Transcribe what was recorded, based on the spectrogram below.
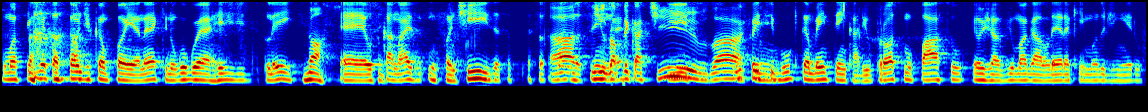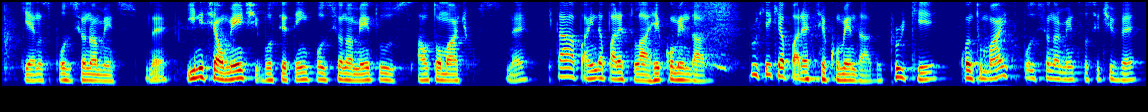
uma segmentação de campanha, né? Que no Google é a rede de display, Nossa. é, os canais infantis, essas, essas Ah, coisas sim, assim, os né? aplicativos Isso. lá. O Facebook também tem, cara. E o próximo passo, eu já vi uma galera queimando dinheiro, que é nos posicionamentos, né? Inicialmente, você tem posicionamentos automáticos, né? Que tá, ainda aparece lá, recomendado. Por que que aparece recomendado? Porque quanto mais posicionamentos você tiver,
